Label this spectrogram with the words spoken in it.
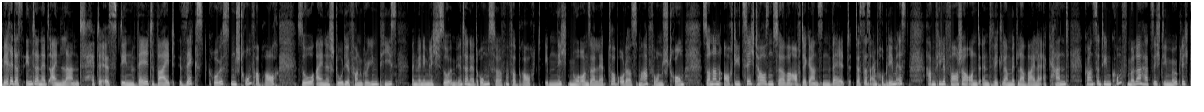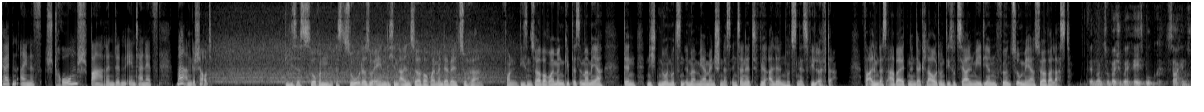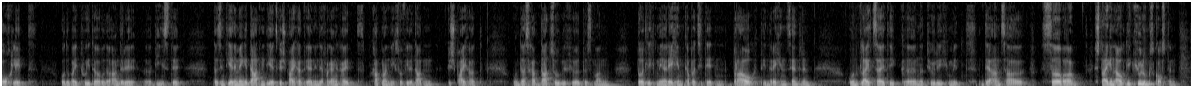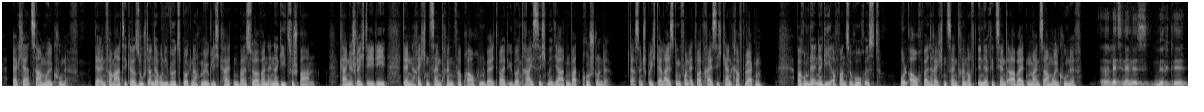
Wäre das Internet ein Land, hätte es den weltweit sechstgrößten Stromverbrauch, so eine Studie von Greenpeace. Wenn wir nämlich so im Internet rumsurfen, verbraucht eben nicht nur unser Laptop oder Smartphone Strom, sondern auch die zigtausend Server auf der ganzen Welt. Dass das ein Problem ist, haben viele Forscher und Entwickler mittlerweile erkannt. Konstantin Kumpfmüller hat sich die Möglichkeiten eines stromsparenden Internets mal angeschaut. Dieses Surren ist so oder so ähnlich in allen Serverräumen der Welt zu hören. Von diesen Serverräumen gibt es immer mehr, denn nicht nur nutzen immer mehr Menschen das Internet, wir alle nutzen es viel öfter. Vor allem das Arbeiten in der Cloud und die sozialen Medien führen zu mehr Serverlast. Wenn man zum Beispiel bei Facebook Sachen hochlädt oder bei Twitter oder andere äh, Dienste, da sind jede Menge Daten, die jetzt gespeichert werden. In der Vergangenheit hat man nicht so viele Daten gespeichert. Und das hat dazu geführt, dass man deutlich mehr Rechenkapazitäten braucht in Rechenzentren und gleichzeitig äh, natürlich mit der Anzahl Server steigen auch die Kühlungskosten. Erklärt Samuel Kunev. Der Informatiker sucht an der Uni Würzburg nach Möglichkeiten, bei Servern Energie zu sparen. Keine schlechte Idee, denn Rechenzentren verbrauchen weltweit über 30 Milliarden Watt pro Stunde. Das entspricht der Leistung von etwa 30 Kernkraftwerken. Warum der Energieaufwand so hoch ist? Wohl auch, weil Rechenzentren oft ineffizient arbeiten, meint Samuel Kunev. Äh, letzten Endes möchte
